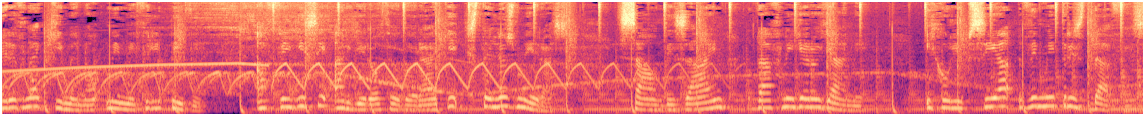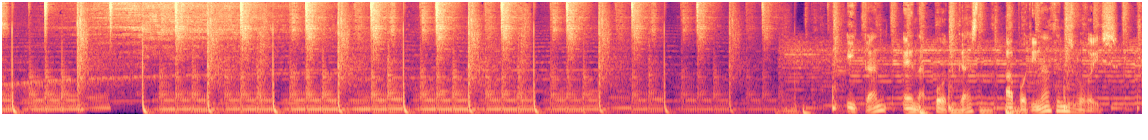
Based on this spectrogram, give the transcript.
Έρευνα κείμενο Μιμή Φιλιππίδη. Αφήγηση Αργυρό Θεοδωράκη Στέλιος Μοίρας. Sound Design Δάφνη Γερογιάννη. Ηχοληψία Δημήτρης Ντάφης. Ήταν ένα podcast από την Athens Voice.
